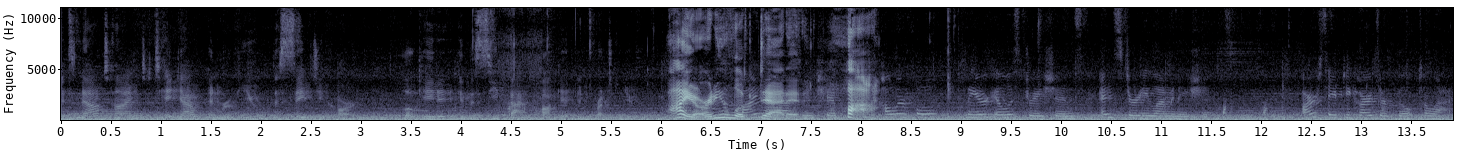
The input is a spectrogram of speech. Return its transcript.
It's now time to take out and review the safety card, located in the seat back pocket in front of you. I already The looked at it. craftsmanship, Ha! Colorful, clear illustrations, and sturdy laminations. Our safety cards are built to last.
